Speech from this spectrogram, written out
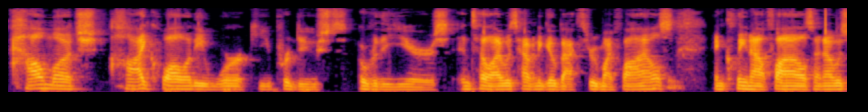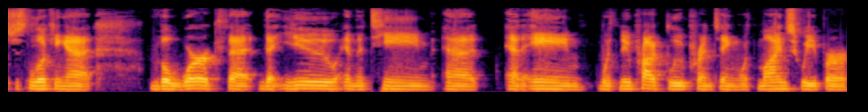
how much high quality work you produced over the years until I was having to go back through my files mm. and clean out files. And I was just looking at the work that that you and the team at at AIM with new product blueprinting, with Minesweeper,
